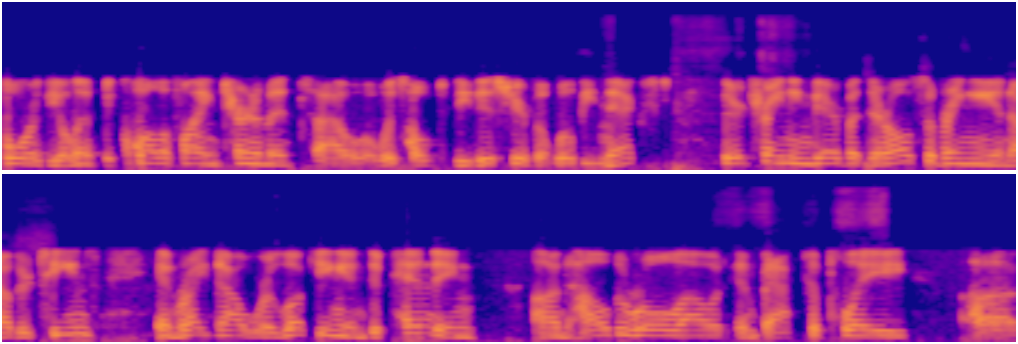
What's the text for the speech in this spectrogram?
for the Olympic qualifying tournament, uh, was hoped to be this year, but will be next. They're training there, but they're also bringing in other teams. And right now, we're looking and depending on how the rollout and back to play uh,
